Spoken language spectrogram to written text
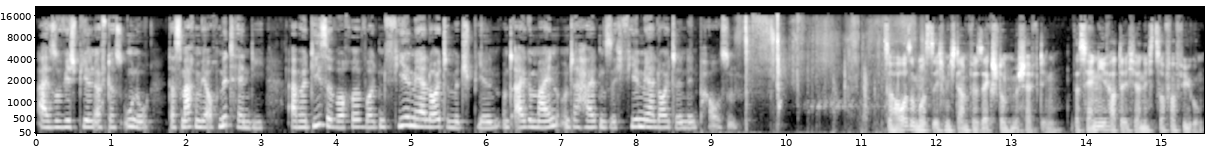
Also wir spielen öfters Uno. Das machen wir auch mit Handy. Aber diese Woche wollten viel mehr Leute mitspielen und allgemein unterhalten sich viel mehr Leute in den Pausen. Zu Hause musste ich mich dann für sechs Stunden beschäftigen. Das Handy hatte ich ja nicht zur Verfügung.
